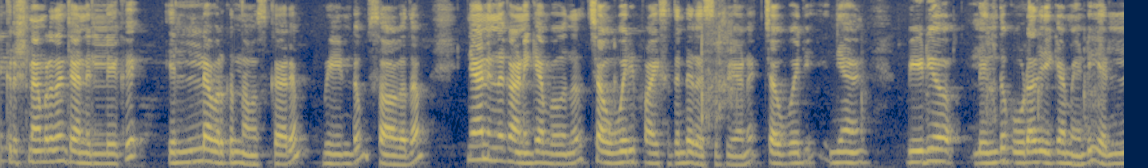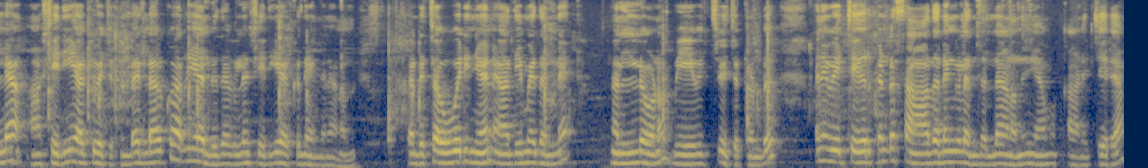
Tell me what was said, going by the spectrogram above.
കൃഷ്ണാമൃതം ചാനലിലേക്ക് എല്ലാവർക്കും നമസ്കാരം. വീണ്ടും സ്വാഗതം. ഞാൻ ഇന്ന് കാണിക്കാൻ പോകുന്നത് ചൗവരി പായസത്തിന്റെ റെസിപ്പിയാണ്. ചൗവരി ഞാൻ വീഡിയോ ലെന്ത് കൂടാതിരിക്കാൻ വേണ്ടി എല്ലാം ശരിയാക്കി വെച്ചിട്ടുണ്ട്. എല്ലാവർക്കും അറിയാമല്ലോ ഇതെല്ലാം ശരിയാക്കുന്നത് എങ്ങനെയാണെന്ന്. കണ്ട് ചൗവരി ഞാൻ ആദ്യമേ തന്നെ നല്ലോണം വേവിച്ച് വെച്ചിട്ടുണ്ട്. അതിന് ചേർക്കേണ്ട സാധനങ്ങൾ എന്തെല്ലാമാണെന്ന് ഞാൻ കാണിച്ചു തരാം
